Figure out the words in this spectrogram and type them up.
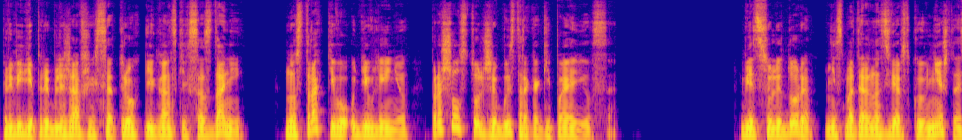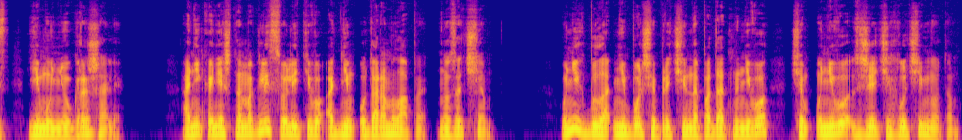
при виде приближавшихся трех гигантских созданий, но страх, к его удивлению, прошел столь же быстро, как и появился. Ведь Сулидоры, несмотря на зверскую внешность, ему не угрожали. Они, конечно, могли свалить его одним ударом лапы, но зачем? У них было не больше причин нападать на него, чем у него сжечь их лучеметом.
